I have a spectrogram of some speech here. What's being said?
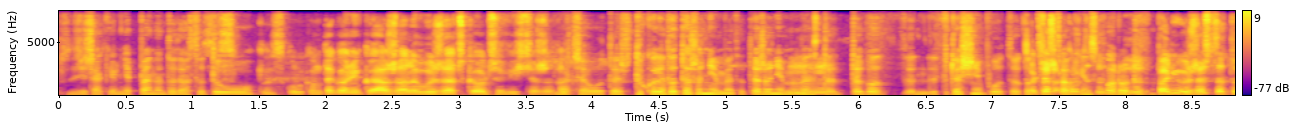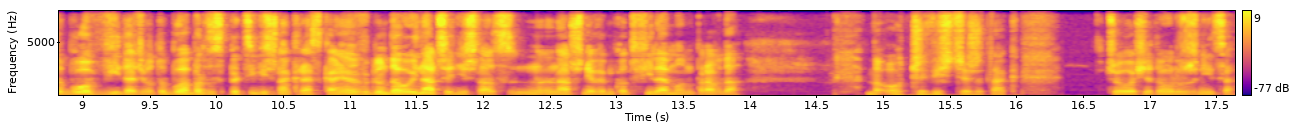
z dzieciakiem. Nie pamiętam teraz tytułu. Z smokiem, z kulką. Tego nie kojarzę, ale Łyżeczkę oczywiście, że tak. Leciało też. Dokładnie, to też anime, to też anime. Mm -hmm. tego wcześniej było tego Chociaż całkiem sporo. W Pani Łyżeczce to było widać, bo to była bardzo specyficzna kreska, nie? Wyglądało inaczej niż nas, nasz, nie wiem, kot Filemon, prawda? No oczywiście, że tak. Czuło się tą różnicę.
